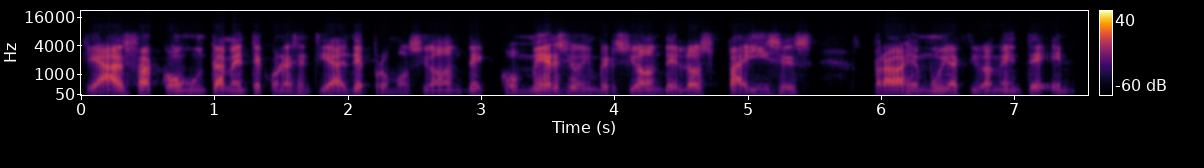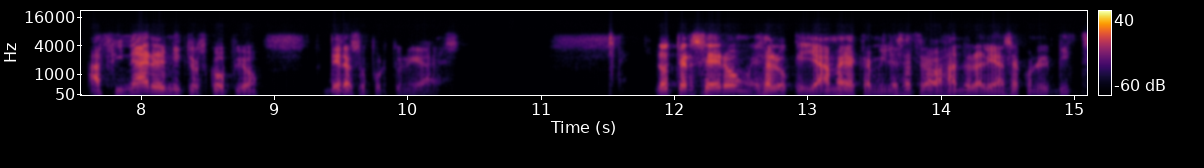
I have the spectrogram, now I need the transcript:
que ASFA, conjuntamente con las entidades de promoción de comercio e inversión de los países, trabaje muy activamente en afinar el microscopio de las oportunidades. Lo tercero es algo que ya María Camila está trabajando, la alianza con el BIT.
